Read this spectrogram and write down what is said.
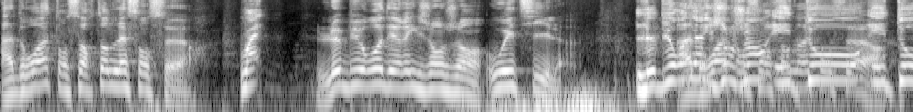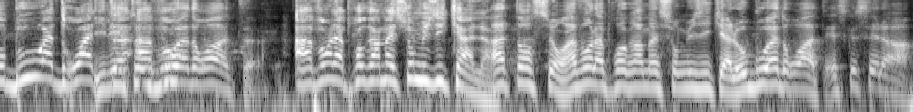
à droite, en sortant de l'ascenseur. Ouais. Le bureau d'Éric Jean-Jean, où est-il? Le bureau d'Éric Jean-Jean au, est au bout à droite, Il est au avant, bout à droite. avant la programmation musicale. Attention, avant la programmation musicale, au bout à droite, est-ce que c'est là?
